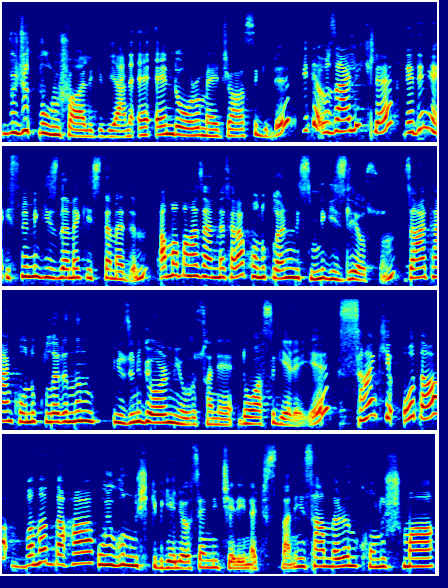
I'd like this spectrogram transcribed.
vücut bulmuş hali gibi yani en doğru mecrası gibi. Bir de özellikle dedin ya ismimi gizlemek istemedim. Ama bazen mesela konuklarının ismini gizliyorsun. Zaten konuklarının yüzünü görmüyoruz hani doğası gereği. Sanki o da bana daha uygunmuş gibi geliyor senin içeriğin açısından. İnsanların konuşma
